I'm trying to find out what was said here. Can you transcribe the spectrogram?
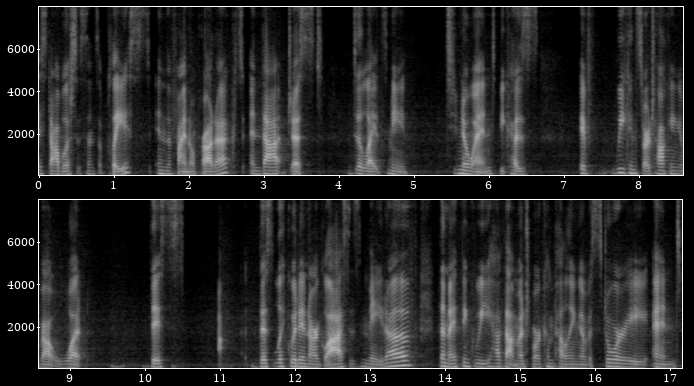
establish a sense of place in the final product. And that just delights me to no end because if we can start talking about what this this liquid in our glass is made of, then I think we have that much more compelling of a story. And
